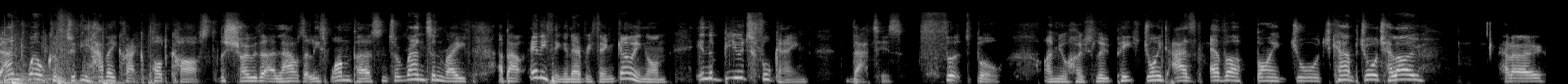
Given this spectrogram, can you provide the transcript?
And welcome to the Have a Crack podcast, the show that allows at least one person to rant and rave about anything and everything going on in the beautiful game that is football. I'm your host Luke Peach, joined as ever by George Camp. George, hello. Hello.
